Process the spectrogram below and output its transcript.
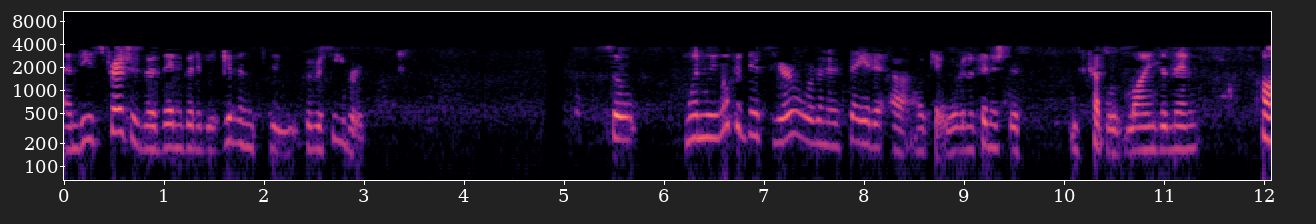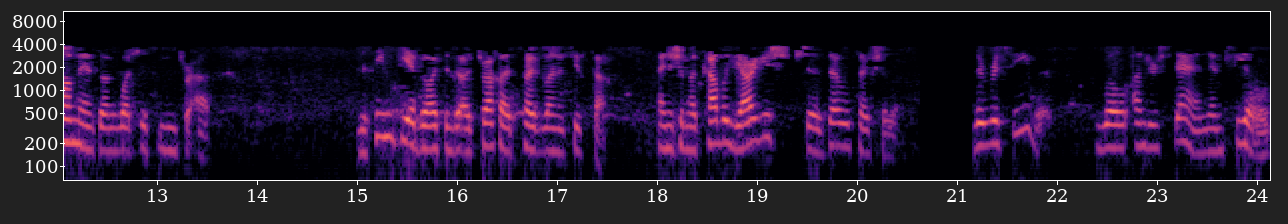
and these treasures are then going to be given to the receivers. So when we look at this here, we're going to say it, uh, okay, we're going to finish this, these couple of lines and then comment on what this means for us. נשים תהיה באופן דעתך הטוב לנו תפתח. היינו שמקבל ירגיש שזהו טוב שלו. The receiver will understand and feel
